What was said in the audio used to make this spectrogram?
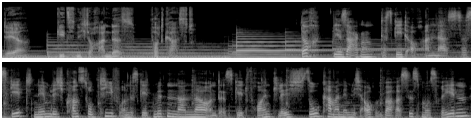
der Geht's nicht auch anders Podcast. Doch, wir sagen, das geht auch anders. Das geht nämlich konstruktiv und es geht miteinander und es geht freundlich. So kann man nämlich auch über Rassismus reden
